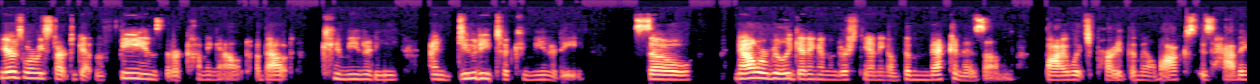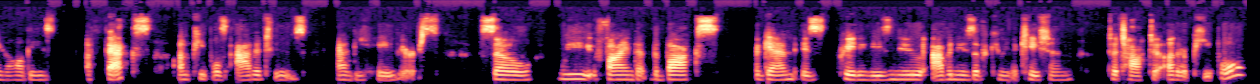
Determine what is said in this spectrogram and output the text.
here's where we start to get the themes that are coming out about community and duty to community. So now we're really getting an understanding of the mechanism by which Party at the Mailbox is having all these effects on people's attitudes and behaviors. So we find that the box, again, is creating these new avenues of communication to talk to other people,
